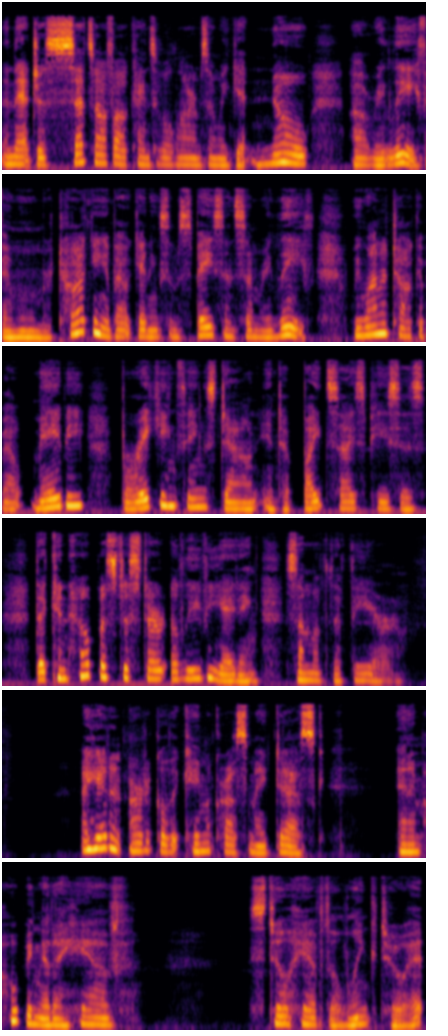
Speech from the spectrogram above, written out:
and that just sets off all kinds of alarms, and we get no uh, relief. And when we're talking about getting some space and some relief, we want to talk about maybe breaking things down into bite sized pieces that can help us to start alleviating some of the fear. I had an article that came across my desk, and I'm hoping that I have still have the link to it.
